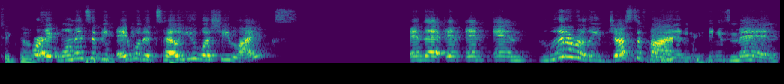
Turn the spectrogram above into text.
Take notes. For a woman to be able to tell you what she likes, and that and and, and literally justifying these men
